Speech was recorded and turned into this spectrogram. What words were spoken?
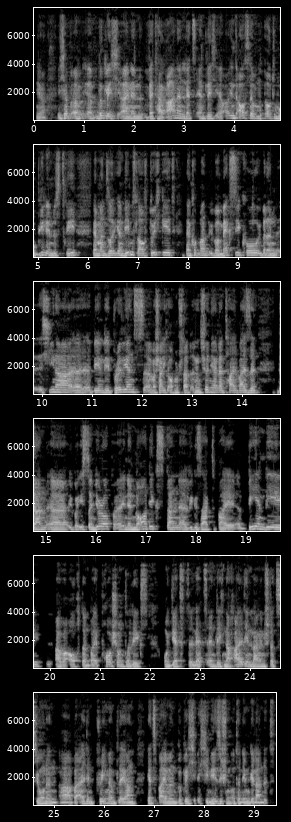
Ja, ich habe ähm, äh, wirklich einen Veteranen letztendlich äh, aus der Automobilindustrie. Wenn man so ihren Lebenslauf durchgeht, dann kommt man über Mexiko, über dann China, äh, BMW Brilliance, äh, wahrscheinlich auch im Standort in Shenyang dann teilweise, dann äh, über Eastern Europe äh, in den Nordics, dann äh, wie gesagt bei äh, BMW, aber auch dann bei Porsche unterwegs und jetzt äh, letztendlich nach all den langen Stationen, äh, bei all den Premium-Playern, jetzt bei einem wirklich chinesischen Unternehmen gelandet.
